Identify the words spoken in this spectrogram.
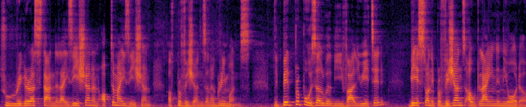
through rigorous standardization and optimization of provisions and agreements. The bid proposal will be evaluated based on the provisions outlined in the order,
